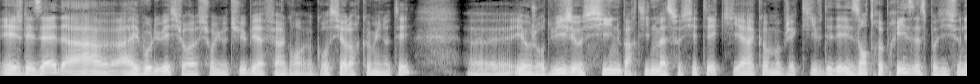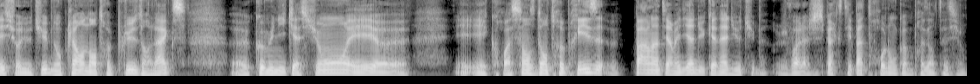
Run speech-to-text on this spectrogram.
et je les aide à, à, évoluer sur sur YouTube et à faire grossir leur communauté. Euh, et aujourd'hui, j'ai aussi une partie de ma société qui a comme objectif d'aider les entreprises à se positionner sur YouTube. Donc là, on entre plus dans l'axe euh, communication et euh, et, croissance d'entreprise par l'intermédiaire du canal YouTube. Voilà, j'espère que c'était pas trop long comme présentation.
